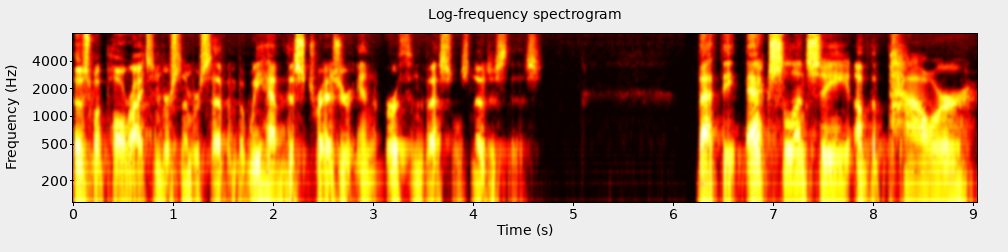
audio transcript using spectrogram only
Notice what Paul writes in verse number seven. But we have this treasure in earthen vessels. Notice this that the excellency of the power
